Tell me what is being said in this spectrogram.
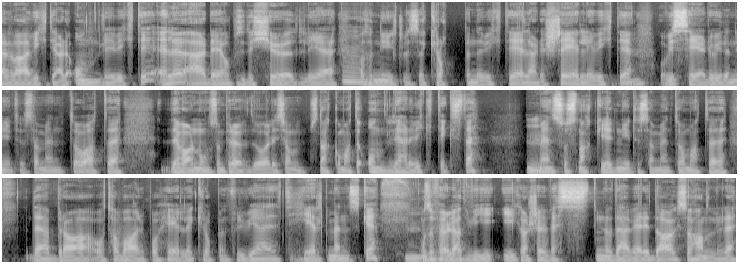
er, hva er viktig? Er det åndelige viktig, eller er det, jeg det kjødelige, altså nytelse, kroppen det viktige, eller er det sjelelig viktige? Og vi ser det jo i Det nye testamentet, og at eh, det var noen som prøvde å liksom snakke om at det åndelige er det viktigste. Men så snakker Nytestamentet om at det, det er bra å ta vare på hele kroppen, for vi er et helt menneske. Og så føler jeg at vi i kanskje Vesten og der vi er i dag, så handler det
